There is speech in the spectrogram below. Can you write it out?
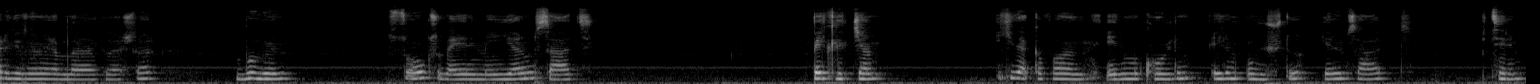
Herkese merhabalar arkadaşlar. Bugün soğuk suda eğlenmeyi yarım saat bekleteceğim. 2 dakika falan elimi koydum. Elim uyuştu. Yarım saat biterim.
